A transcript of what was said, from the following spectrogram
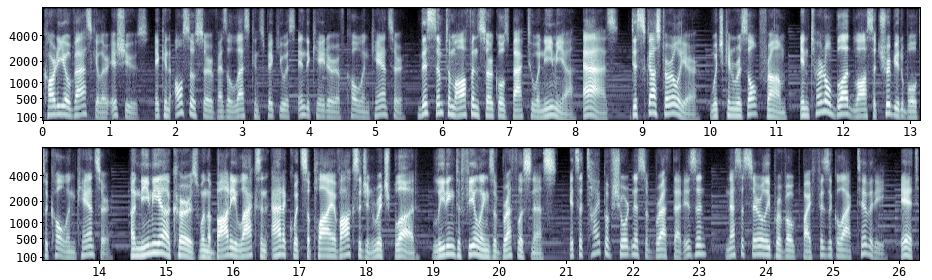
cardiovascular issues, it can also serve as a less conspicuous indicator of colon cancer. This symptom often circles back to anemia, as discussed earlier, which can result from internal blood loss attributable to colon cancer. Anemia occurs when the body lacks an adequate supply of oxygen-rich blood, leading to feelings of breathlessness. It's a type of shortness of breath that isn't necessarily provoked by physical activity. It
